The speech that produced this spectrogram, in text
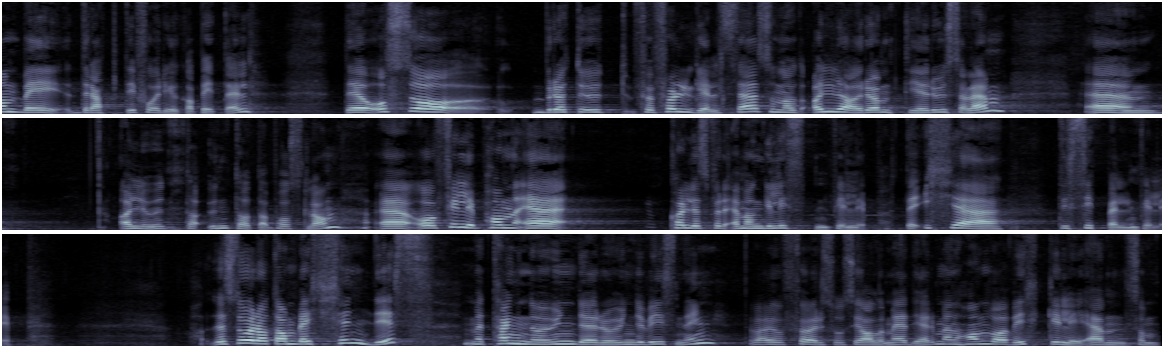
Han ble drept i forrige kapittel. Det er også brøt ut forfølgelse, sånn at alle har rømt til Jerusalem. Eh, alle unntatt apostlene. og Philip han er, kalles for evangelisten Philip. Det er ikke disippelen Philip. Det står at han ble kjendis med tegn og under og undervisning. Det var jo før sosiale medier, men han var virkelig en som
